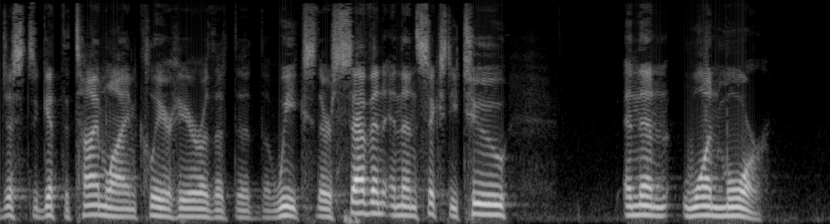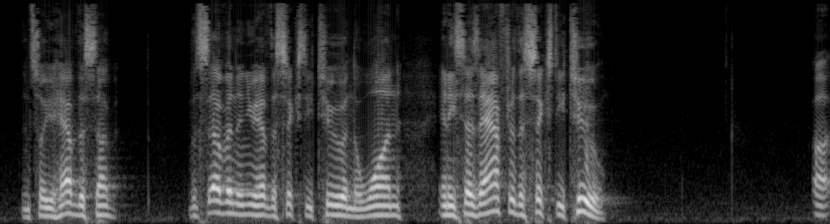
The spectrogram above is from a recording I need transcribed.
just to get the timeline clear here, or the, the, the weeks, there's seven and then 62 and then one more. And so you have the seven, the seven and you have the 62 and the one. And he says, after the 62, uh,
